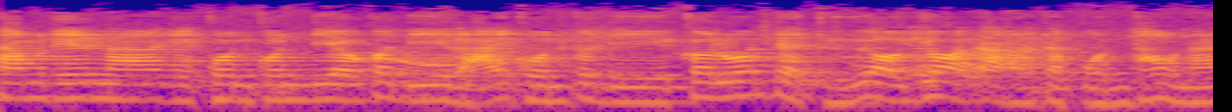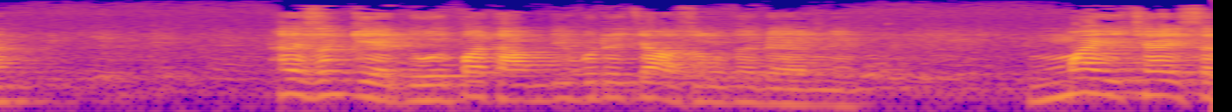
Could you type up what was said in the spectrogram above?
ธรรมเทศนาแก่คนคนเดียวก็ดีหลายคนก็ดี ก็ล้วนแต่ถือเอายอดอรหัตผลเท่านั้น ให้สังเกตดูพระธรรมที่พระเจ้าทรงแสดงเนี่ยไม่ใช่แส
